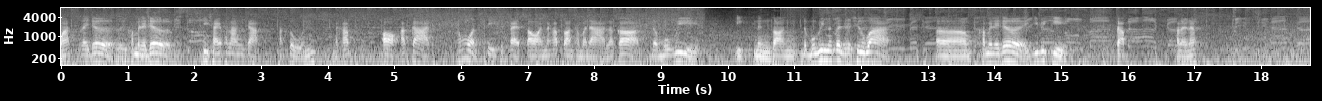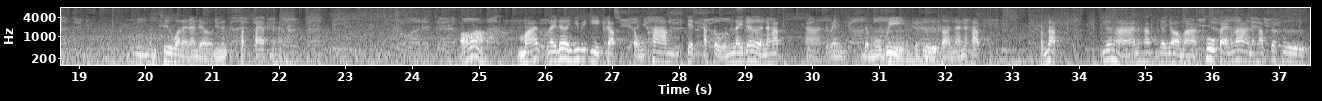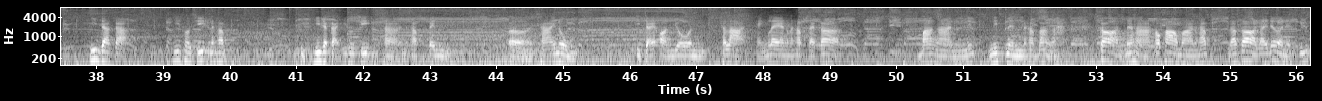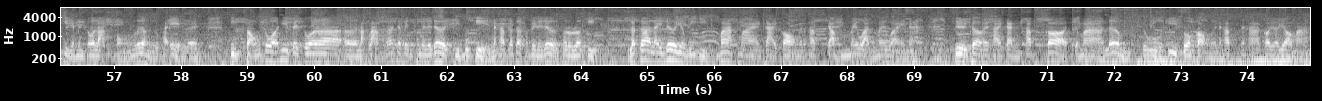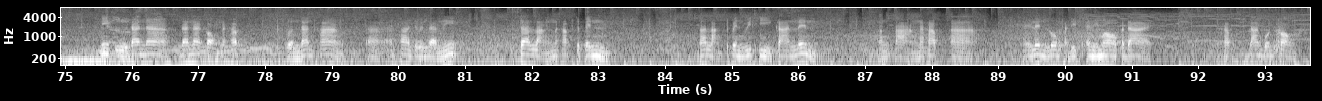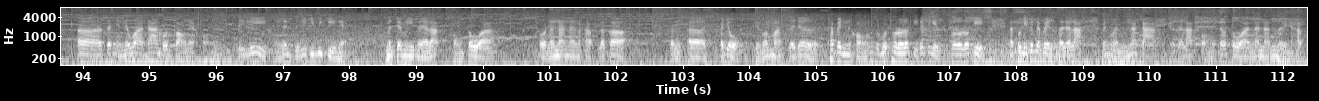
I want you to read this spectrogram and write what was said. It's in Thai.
Mask Rider หรือ k a m e n r i d e r ที่ใช้พลังจากอสูรนะครับ ออกอากาศทั้งหมด 48 ตอนนะครับ ตอนธรรมดาแล้วก็ The Movie อีกหนึ่งตอน The Movie นั่นก็จะชื่อว่าเอ่อ k a m e n r i d e r Hibiki กับอะไรนะ มันชื่อว่าอะไรนะ เดี๋ยวนึกสักแป๊บนะฮะอ๋อ มาร์สไรเดอร์ฮิบิกิกับสงคราม 7อสูรไรเดอร์นะครับอ่าจะเป็น The Movie ก็คือตอนนั้นนะครับสำหรับเนื้อหานะครับย่อๆมาผู้แปลงร่างนะครับก็คือฮิดากะฮิโทชินะครับฮิดากะฮิโทชิอ่านะครับเป็นเอ่อชายหนุ่มจิตใจอ่อนโยน ฉลาดแข็งแรงนะครับ แต่ก็บ้างานนิดนิดนึงนะครับบ้างงาน ก็เนื้อหาคร่าวๆมานะครับ แล้วก็ไรเดอร์เนี่ยฮิบิกิจะเป็นตัวหลักของเรื่องหรือพระเอกเลย อีก 2 ตัวที่เป็นตัวหลักๆ ก็จะเป็นคาเมไรเดอร์อิบุกินะครับ แล้วก็คาเมไรเดอร์โทโรโรกิ แล้วก็ไรเดอร์ยังมีอีกมากมายก่ายกองนะครับจำไม่หวั่นไม่ไหวนะ ชื่อก็คล้ายๆกันครับ ก็จะมาเริ่มดูที่ตัวกล่องเลยนะครับเนื้อหาก็ย่อๆมา นี่คือด้านหน้าด้านหน้ากล่องนะครับ ส่วนด้านข้างด้านข้างจะเป็นแบบนี้ ด้านหลังนะครับจะเป็น ด้านหลังจะเป็นวิธีการเล่นต่างๆนะครับอ่าให้เล่นร่วมกับดิสแอนิมอลก็ได้ครับด้านบนกล่องเอ่อจะเห็นได้ว่าด้านบนกล่องเนี่ยของซีรีส์ของเล่นซีรีส์ฮิบิกิเนี่ยมันจะมีสัญลักษณ์ของตัวตัวนั้นๆนะครับ แล้วก็ ประโยคเขียนว่า Mask Rider ถ้าเป็นของสมมติโทโรโรกิก็จะเขียนโทโรโรกิแล้วตัวนี้ก็จะเป็นสัญลักษณ์เป็นเหมือนหน้ากากสัญลักษณ์ของเจ้าตัวนั้นๆเลยนะครับ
